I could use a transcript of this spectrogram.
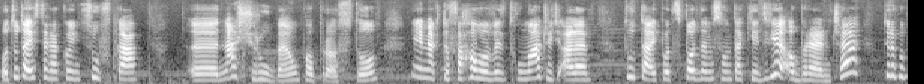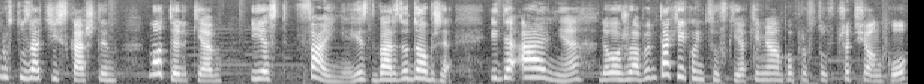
bo tutaj jest taka końcówka na śrubę po prostu. Nie wiem jak to fachowo wytłumaczyć, ale tutaj pod spodem są takie dwie obręcze, które po prostu zaciskasz tym motylkiem i jest fajnie, jest bardzo dobrze. Idealnie dołożyłabym takie końcówki, jakie miałam po prostu w przedsionku,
